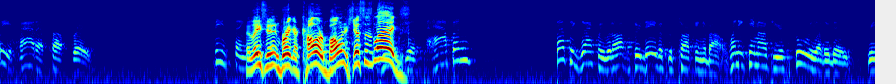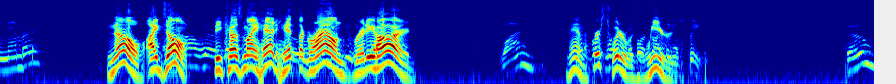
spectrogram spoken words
he had a tough break. These things At least he didn't break a collarbone, it's just his legs. Just? That's exactly what Officer Davis was talking about when he came out to your school the other day. Remember? No, I don't. Because my head hit the ground pretty hard. One. Man, the first Twitter was weird. crossing a street. Two.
